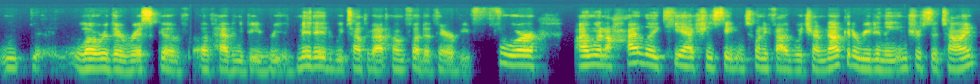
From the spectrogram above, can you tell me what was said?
lower their risk of, of having to be readmitted. We talked about home phototherapy before. I want to highlight key action statement 25, which I'm not going to read in the interest of time,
